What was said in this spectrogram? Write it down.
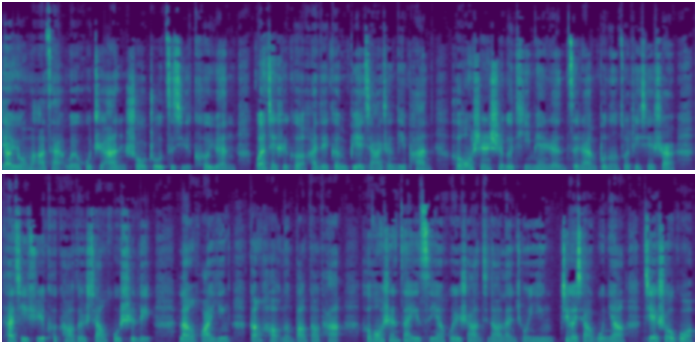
要有马仔维护治安，守住自己的客源，关键时刻还得跟别家争地盘。何鸿燊是个体面人，自然。不能做这些事儿，他急需可靠的江湖势力。蓝华英刚好能帮到他。何鸿燊在一次宴会上见到蓝琼英，这个小姑娘接受过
